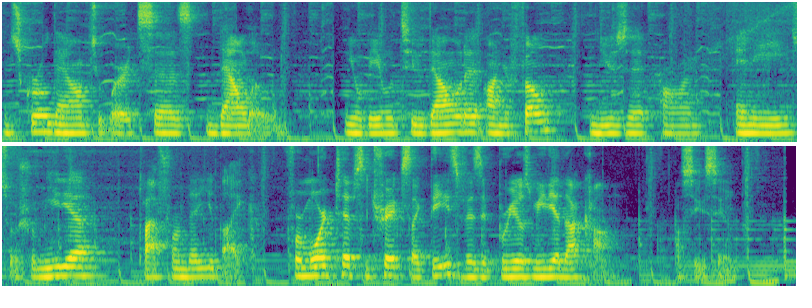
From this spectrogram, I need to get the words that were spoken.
and scroll down to where it says download. You'll be able to download it on your phone and use it on any social media platform that you'd like. For more tips and tricks like these, visit briosmedia.com. I'll see you soon.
